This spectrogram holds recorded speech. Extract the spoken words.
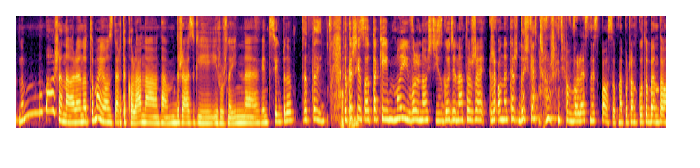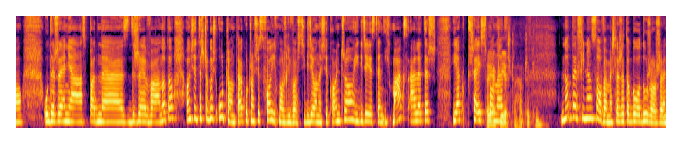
No, no może, no ale no to mają zdarte kolana, tam drzazgi i różne inne, więc jakby to, to, to, to też jest o takiej mojej wolności zgodzie na to, że, że one też doświadczą życia w bolesny sposób. Na początku to będą uderzenia, spadnę z drzewa, no to oni się też czegoś uczą, tak? Uczą się swoich możliwości, gdzie one się kończą i gdzie jest ten ich maks, ale też jak przejść To ponad... jakie jeszcze haczyki? No te finansowe, myślę, że to było dużo, że,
